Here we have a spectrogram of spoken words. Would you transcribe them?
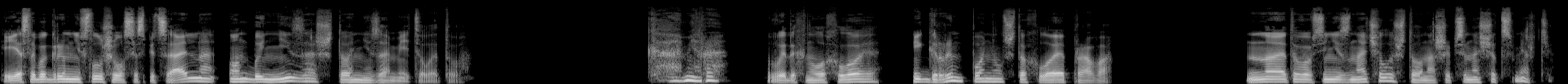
Если бы Грым не вслушивался специально, он бы ни за что не заметил этого. «Камера», — выдохнула Хлоя, и Грым понял, что Хлоя права. Но это вовсе не значило, что он ошибся насчет смерти.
